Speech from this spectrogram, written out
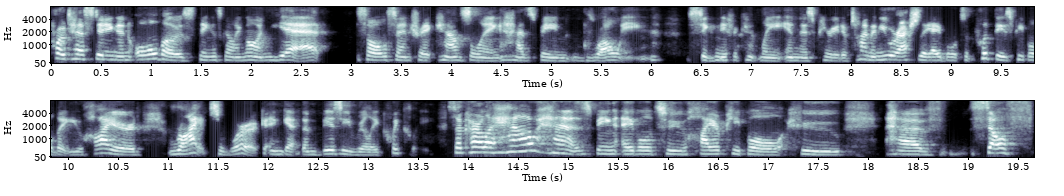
protesting and all those things going on. Yet, soul centric counseling has been growing significantly in this period of time. And you were actually able to put these people that you hired right to work and get them busy really quickly. So, Carla, how has being able to hire people who have self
